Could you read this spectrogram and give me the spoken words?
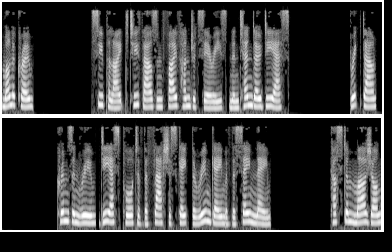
Monochrome. SuperLite 2500 series Nintendo DS Brickdown Crimson Room DS port of the Flash Escape the Room game of the same name. Custom Mahjong.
